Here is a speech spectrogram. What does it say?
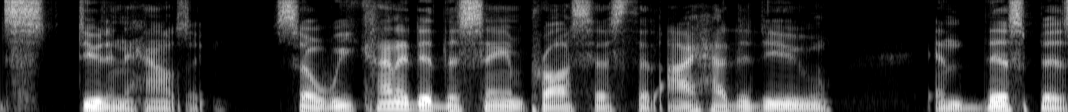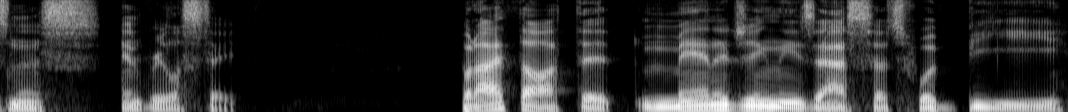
student housing. So we kind of did the same process that I had to do in this business in real estate. But I thought that managing these assets would be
